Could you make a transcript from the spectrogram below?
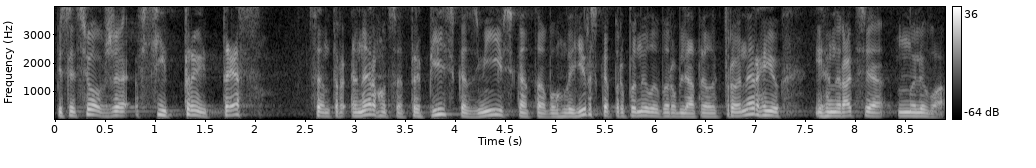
Після цього вже всі три ТЕС. Центр енерго це Трипільська, Зміївська та Вуглегірська припинили виробляти електроенергію і генерація нульова.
